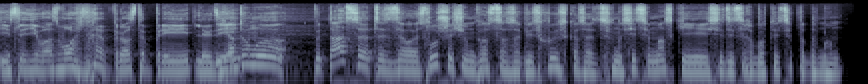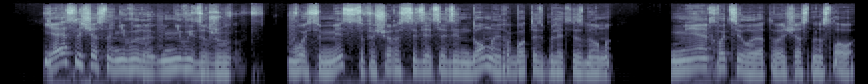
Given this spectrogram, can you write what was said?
Если невозможно просто привить людей? Я думаю, пытаться это сделать лучше, чем просто забить хуй и сказать, носите маски и сидите, работайте по домам. Я, если честно, не, вы, не выдержу 8 месяцев еще раз сидеть один дома и работать, блядь, из дома. Мне хватило этого, честное слово.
